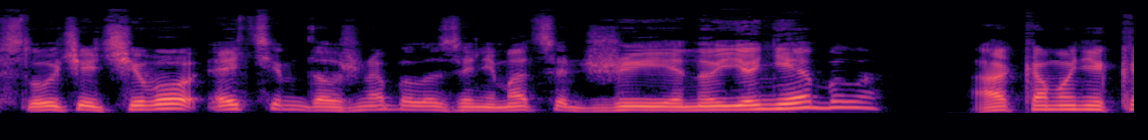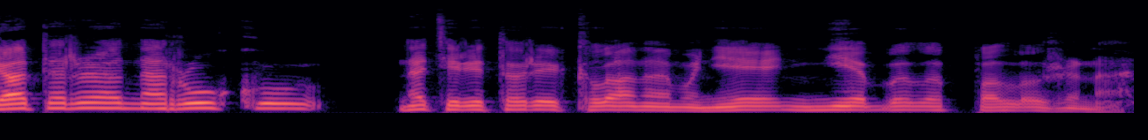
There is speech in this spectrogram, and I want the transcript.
в случае чего этим должна была заниматься Джия, но ее не было, а коммуникатора на руку на территории клана мне не было положено.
